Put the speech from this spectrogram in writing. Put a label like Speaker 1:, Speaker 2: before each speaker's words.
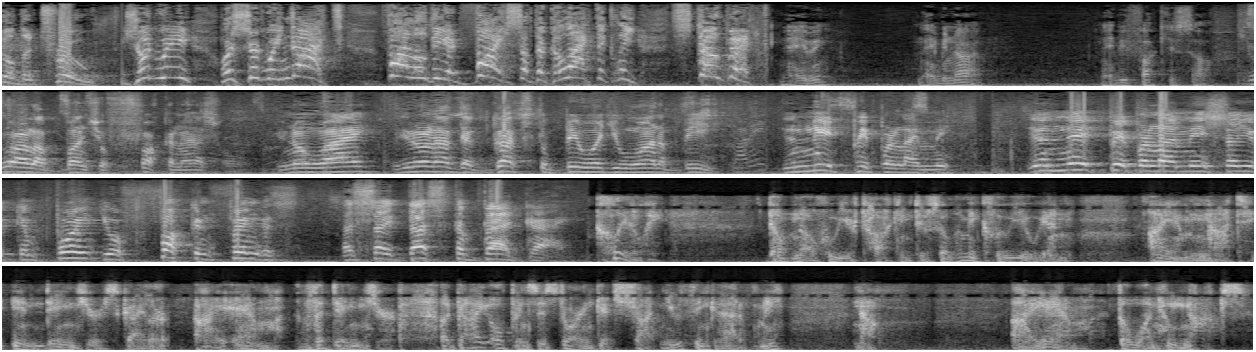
Speaker 1: handle the truth.
Speaker 2: Should we or should we not follow the advice of the galactically stupid?
Speaker 3: Maybe. Maybe not. Maybe fuck yourself.
Speaker 4: You're all a bunch of fucking assholes. You know why? You don't have the guts to be what you want to be. You need people like me. You need people like me so you can point your fucking fingers and say, that's the bad guy.
Speaker 5: Clearly, don't know who you're talking to, so let me clue you in. I am not in danger, Skylar. I am the danger. A guy opens his door and gets shot, and you think that of me? No. I am the one who knocks.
